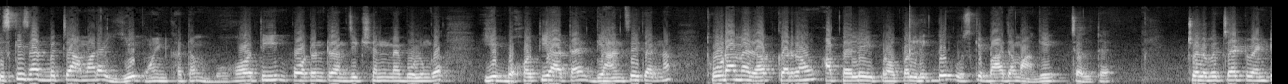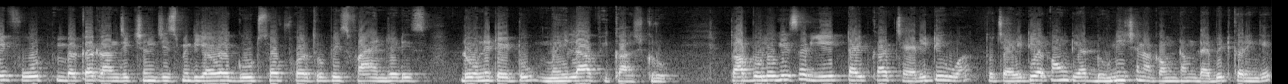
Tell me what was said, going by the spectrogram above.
इसके साथ बच्चा, हमारा ये पॉइंट खत्म। बहुत ही इंपॉर्टेंट ट्रांजेक्शन मैं बोलूँगा। ये बहुत ही आता है, ध्यान से करना। थोड़ा मैं रब कर रहा हूँ, आप पहले ही प्रॉपर लिख दो, उसके बाद हम आगे चलते हैं। चलो बच्चा ट्वेंटी फोर्थ नंबर का ट्रांजेक्शन जिसमें दिया हुआ है goods of worth rupees five hundred is donated to Mahila Vikas group तो आप बोलोगे, सर, ये एक टाइप का चैरिटी हुआ तो चैरिटी अकाउंट या डोनेशन अकाउंट हम डेबिट करेंगे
